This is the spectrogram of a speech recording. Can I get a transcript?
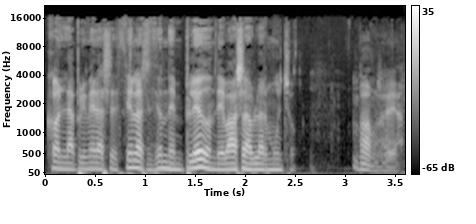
con la primera sección, la sección de empleo, donde vas a hablar mucho. Vamos allá.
